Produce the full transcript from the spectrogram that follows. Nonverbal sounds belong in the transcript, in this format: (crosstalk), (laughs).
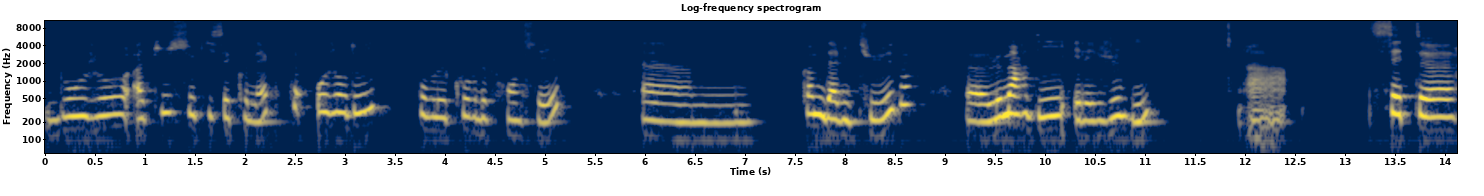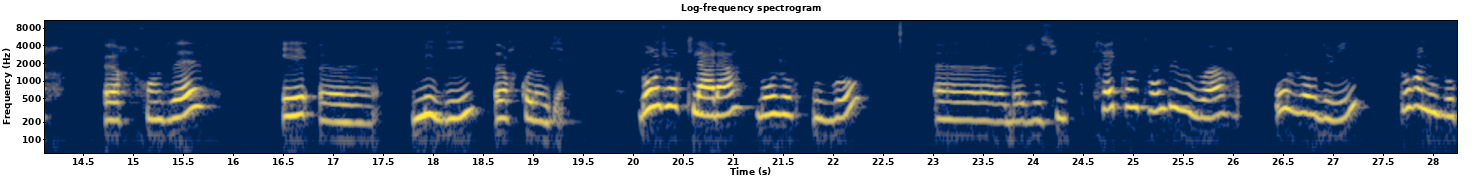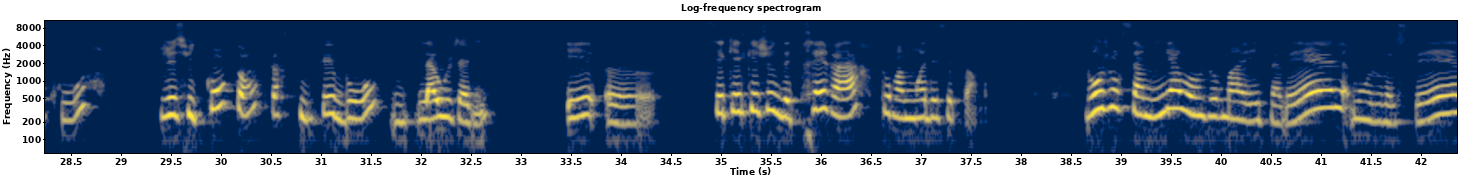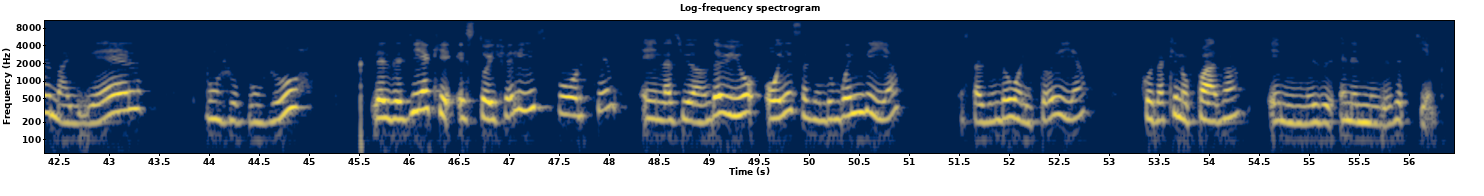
Bonjour à tous ceux qui se connectent aujourd'hui pour le cours de français. Euh, comme d'habitude, euh, le mardi et les jeudis 7 heures heure française et euh, midi heure colombienne. Bonjour Clara, bonjour Hugo. Euh, bah, je suis très contente de vous voir aujourd'hui pour un nouveau cours. Je suis contente parce qu'il fait beau là où j'habite et euh, c'est quelque chose de très rare pour un mois de septembre. Bonjour Samira, bonjour María-Isabel, bonjour Estelle, Maribel, bonjour, bonjour. Les decía que estoy feliz porque en la ciudad donde vivo hoy está haciendo un buen día, está haciendo bonito día, cosa que no pasa en, un en el mes de septiembre.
